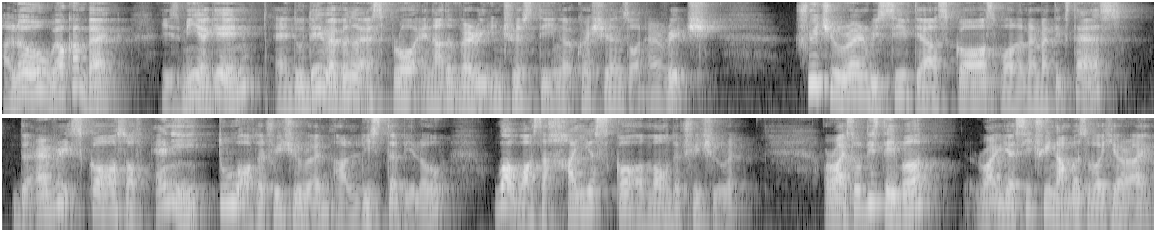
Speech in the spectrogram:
Hello, welcome back. It's me again, and today we're going to explore another very interesting uh, questions on average. Three children received their scores for the mathematics test. The average scores of any two of the three children are listed below. What was the highest score among the three children? Alright, so this table, right, you see three numbers over here, right?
